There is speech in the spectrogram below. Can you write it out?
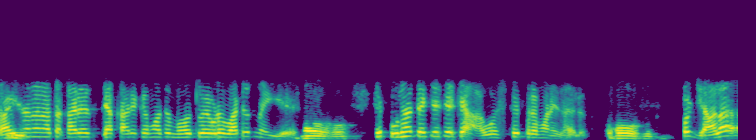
काही जणांना आता कार्य त्या कार्यक्रमाचं महत्त्व एवढं वाटत नाहीये. हो हो. हे पुन्हा त्याच्या त्याच्या अवस्थेप्रमाणे झालं. पण ज्याला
